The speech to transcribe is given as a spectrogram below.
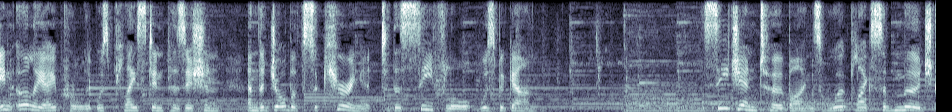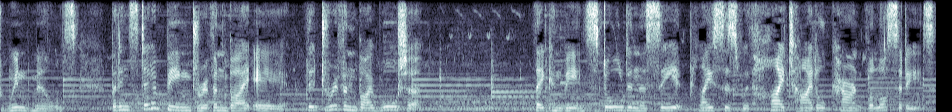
In early April, it was placed in position and the job of securing it to the seafloor was begun. Seagen turbines work like submerged windmills, but instead of being driven by air, they're driven by water. They can be installed in the sea at places with high tidal current velocities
